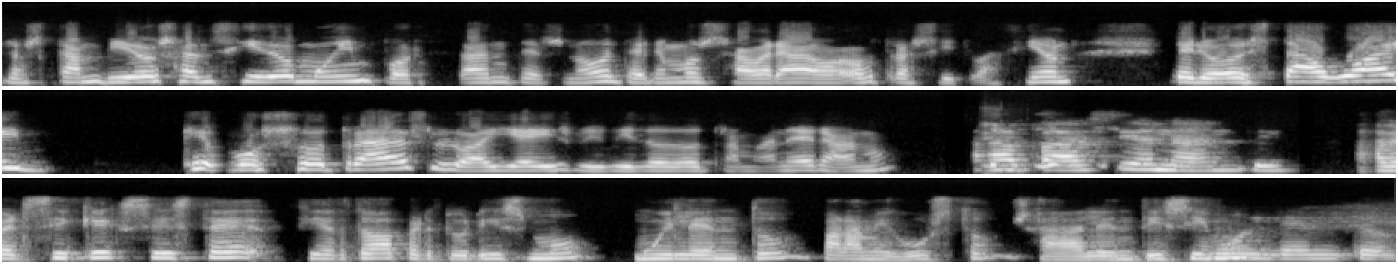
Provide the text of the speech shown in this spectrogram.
los cambios han sido muy importantes, ¿no? Tenemos ahora otra situación, pero está guay que vosotras lo hayáis vivido de otra manera, ¿no? Apasionante. A ver, sí que existe cierto aperturismo muy lento para mi gusto, o sea, lentísimo. Muy lento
